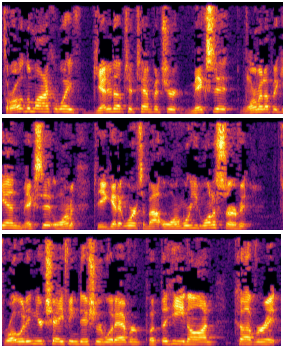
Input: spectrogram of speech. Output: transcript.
Throw it in the microwave, get it up to temperature, mix it, warm it up again, mix it, warm it till you get it where it's about warm where you'd want to serve it. Throw it in your chafing dish or whatever, put the heat on, cover it,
